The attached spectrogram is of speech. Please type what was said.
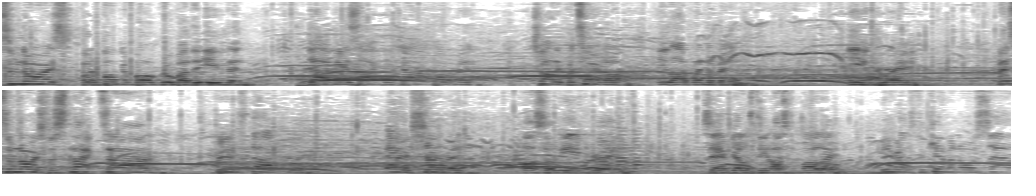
Make some noise for the Funk n Bowl group of the evening. Don Miyazaki, John Coleman, Charlie Paterno, Eli Winderman, Ian Gray. Make some noise for Snacktime, Ben Stockton, Eric Sherman, also Ian Gray, Sam Gellerstein, Austin Marlowe. Big ups to Kevin on sound.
